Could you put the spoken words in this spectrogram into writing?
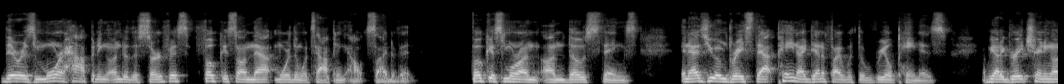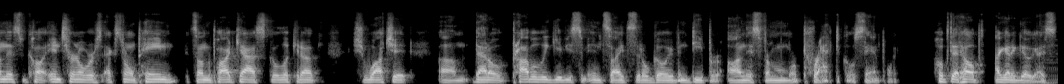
there is more happening under the surface. Focus on that more than what's happening outside of it. Focus more on on those things. And as you embrace that pain, identify what the real pain is. I've got a great training on this. We call it internal versus external pain. It's on the podcast. Go look it up. You should watch it. Um, that'll probably give you some insights that'll go even deeper on this from a more practical standpoint. Hope that helped. I got to go, guys.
